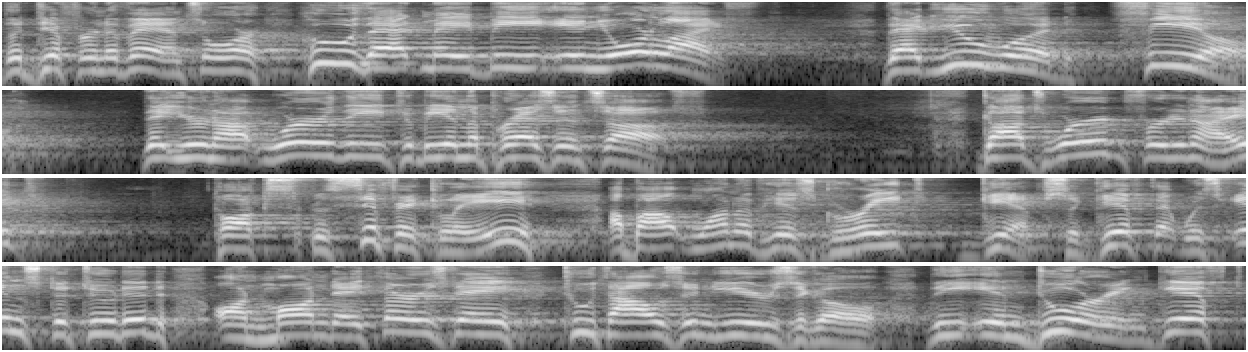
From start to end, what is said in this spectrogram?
the different events or who that may be in your life that you would feel that you're not worthy to be in the presence of. God's word for tonight talks specifically about one of his great gifts, a gift that was instituted on Maundy, Thursday, 2,000 years ago, the enduring gift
